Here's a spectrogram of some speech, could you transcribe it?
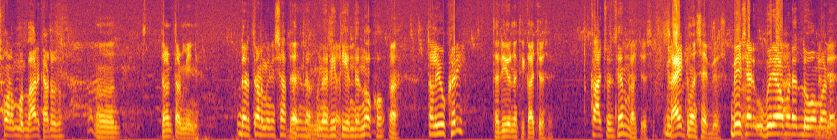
છોડ બહાર કાઢો છો? ત્રણ ત્રણ મહિને. દર ત્રણ મહિને સાફ દર કરી ત્રણ નાખો અને મહિને રેતી અંદર નોખો. તળિયું ખરી? તરીયો નથી કાચો છે. કાચો છે એમ? કાચો છે. સાઈડમાં છે બે. બે સાઈડ ઊભી રહેવા માટે દોવા માટે?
